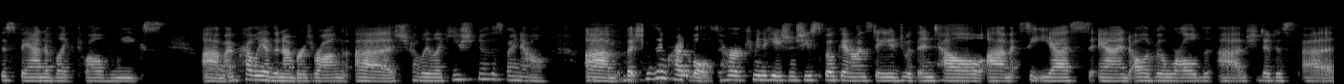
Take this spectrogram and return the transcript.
the span of like 12 weeks. Um, I probably have the numbers wrong. Uh, she's probably like, you should know this by now. Um, but she's incredible. Her communication, she's spoken on stage with Intel um, at CES and all over the world. Uh, she did this uh,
